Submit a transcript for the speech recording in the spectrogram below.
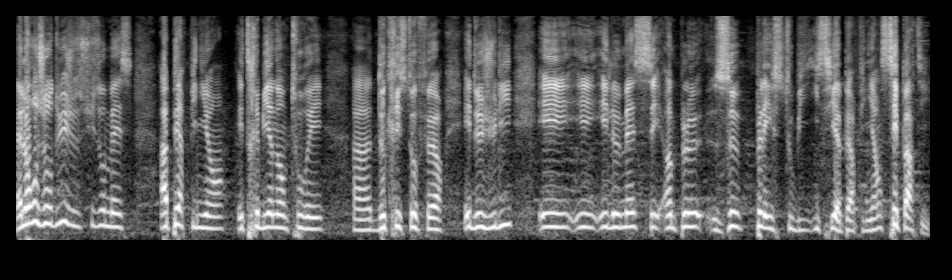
Alors aujourd'hui, je suis au Metz, à Perpignan, et très bien entouré euh, de Christopher et de Julie. Et, et- et le Metz, c'est un peu the place to be ici à Perpignan. C'est parti.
